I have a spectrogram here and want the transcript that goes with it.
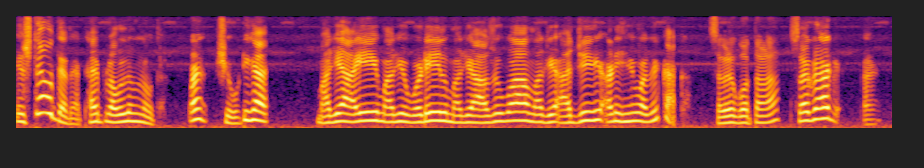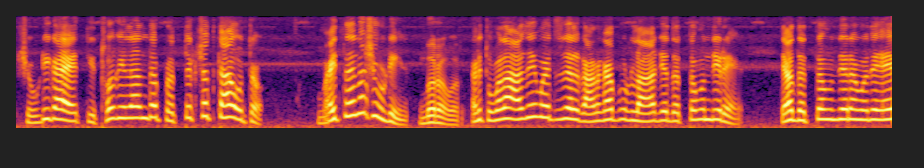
एसट्या होत्या त्या काही प्रॉब्लेम नव्हता. पण शेवटी काय? माझी आई माझे वडील माझे आजोबा माझी आजी आणि हे माझे काका. सगळे गोताळा? सगळं शेवटी काय तिथं गेल्यानंतर प्रत्यक्षात काय होतं? माहीत नाही ना शेवटी. बरोबर. आणि तुम्हाला आजही माहीत असेल गाणगापूरला जे दत्त मंदिर आहे त्या दत्त मंदिरामध्ये हे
